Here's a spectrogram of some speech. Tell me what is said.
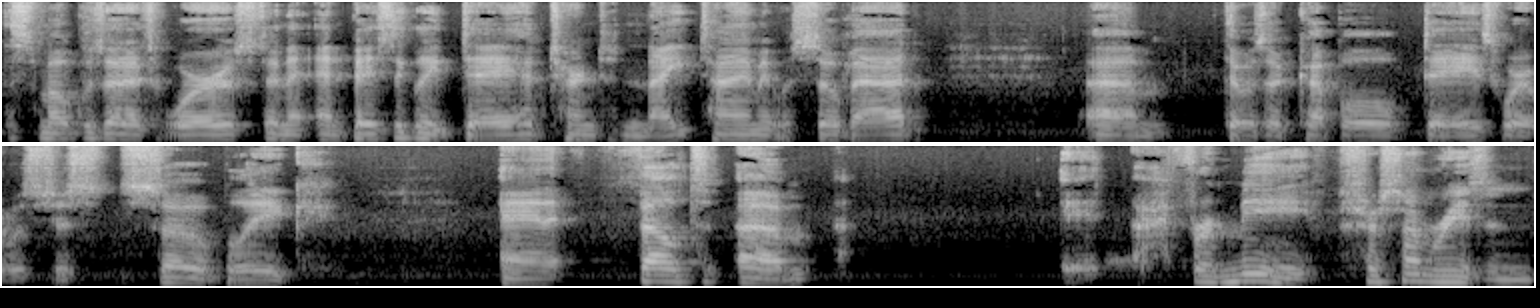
The smoke was at its worst, and and basically day had turned to nighttime. It was so bad. Um, there was a couple days where it was just so bleak, and it felt um, it, for me, for some reason,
